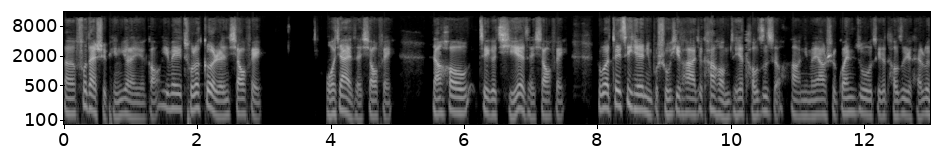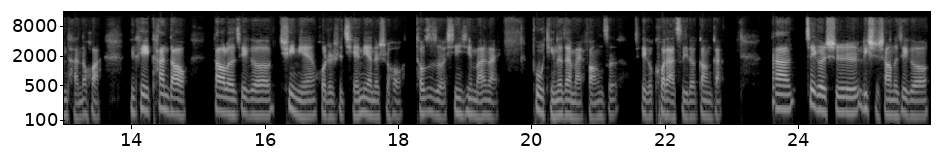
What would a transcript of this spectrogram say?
呃，负债水平越来越高，因为除了个人消费，国家也在消费，然后这个企业在消费。如果对这些你不熟悉的话，就看好我们这些投资者啊，你们要是关注这个投资理财论坛的话，你可以看到，到了这个去年或者是前年的时候，投资者信心满满，不停的在买房子，这个扩大自己的杠杆。那这个是历史上的这个。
